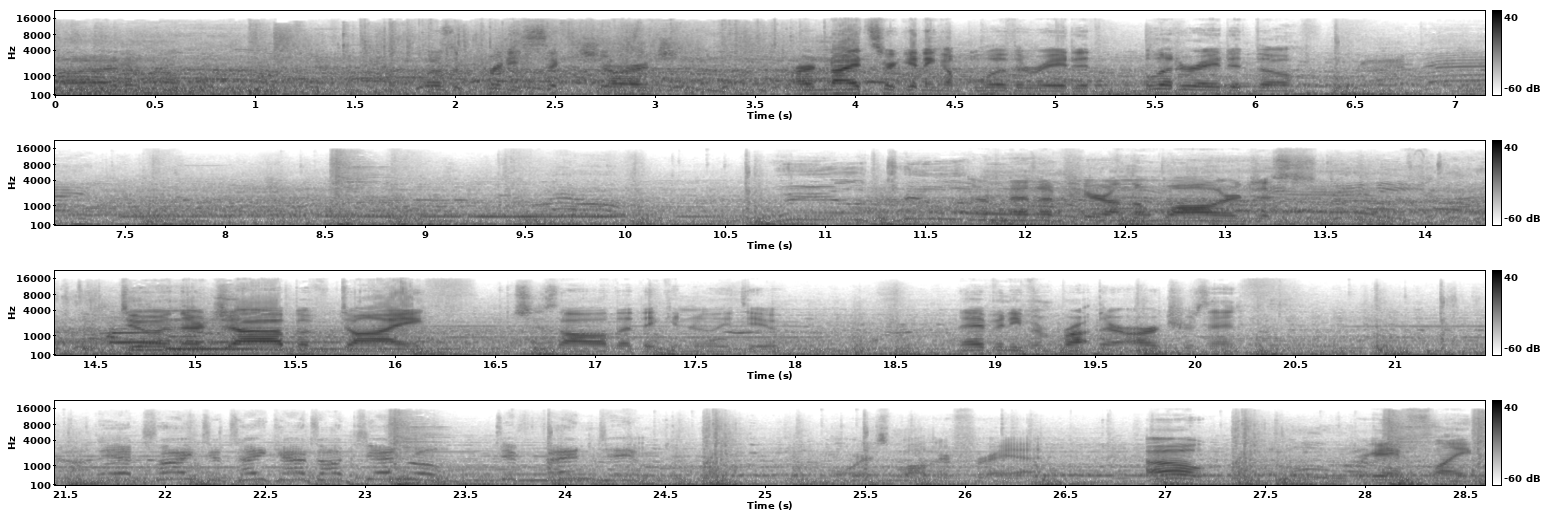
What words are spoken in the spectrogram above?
Uh, I don't know. That was a pretty sick charge. Our knights are getting obliterated. Obliterated, though. Our men up here on the wall are just doing their job of dying, which is all that they can really do. They haven't even brought their archers in. They are trying to take out our general. Defend him. Where's Walder Frey at? Oh, we're getting flanked.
